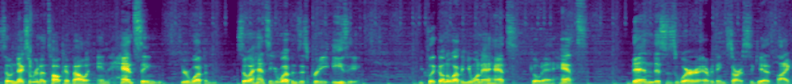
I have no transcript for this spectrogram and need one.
So next we're going to talk about enhancing your weapon. So enhancing your weapons is pretty easy. You click on the weapon you want to enhance, go to enhance, then this is where everything starts to get like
